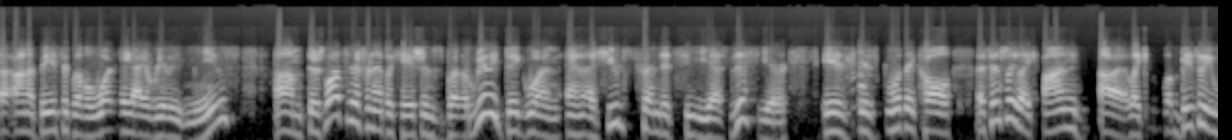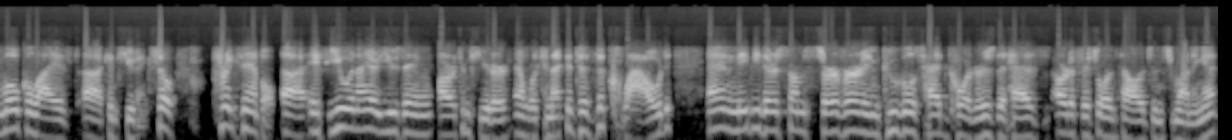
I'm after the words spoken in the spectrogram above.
uh, on a basic level what ai really means um, there's lots of different applications, but a really big one and a huge trend at CES this year is is what they call essentially like on uh, like basically localized uh, computing. So, for example, uh, if you and I are using our computer and we're connected to the cloud, and maybe there's some server in Google's headquarters that has artificial intelligence running it,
